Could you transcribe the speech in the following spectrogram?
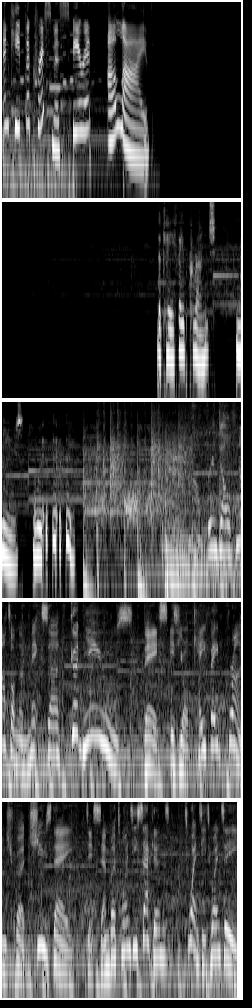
and keep the Christmas spirit alive. The Kayfabe Crunch. News. Oh, Rudolph, not on the mixer. Good news! This is your Kayfabe Crunch for Tuesday, December 22nd, 2020.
